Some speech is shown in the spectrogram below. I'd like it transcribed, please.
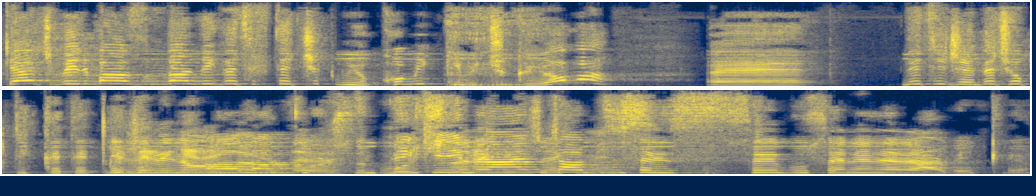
Gerçi benim ağzımdan negatif de çıkmıyor, komik gibi çıkıyor ama e, neticede çok dikkat etmeleri 2010'da gerekiyor. Allah korusun. Peki burçlara İbrahim girecek Tatlıses'i bu sene neler bekliyor?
